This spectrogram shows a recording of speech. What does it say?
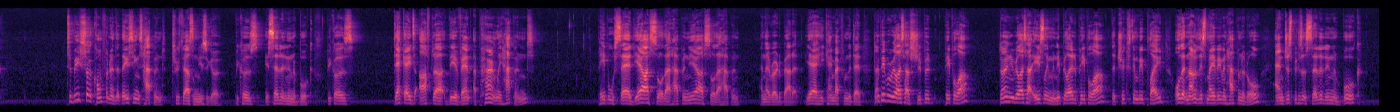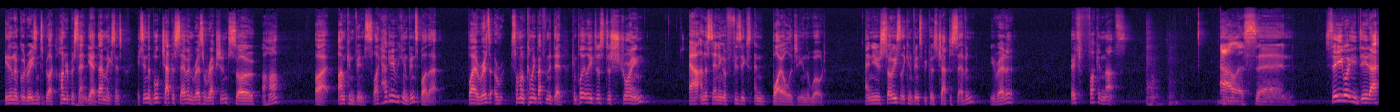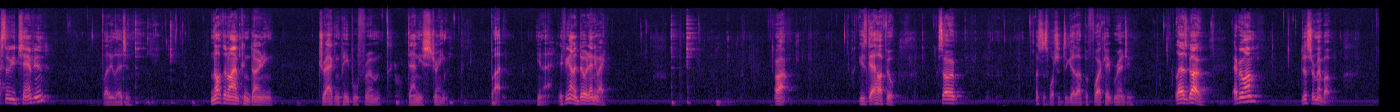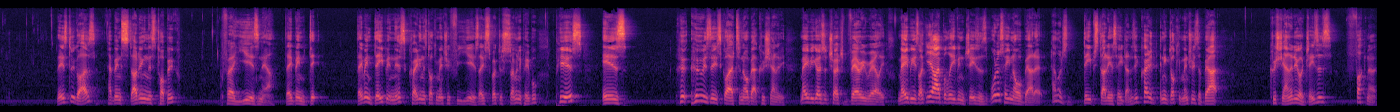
to be so confident that these things happened 2000 years ago because it said it in a book because decades after the event apparently happened people said, Yeah, I saw that happen. Yeah, I saw that happen. And they wrote about it. Yeah, he came back from the dead. Don't people realize how stupid people are? Don't you realize how easily manipulated people are? That tricks can be played? Or that none of this may have even happened at all? And just because it said it in a book isn't a good reason to be like 100%. Yeah, that makes sense. It's in the book, chapter 7, resurrection. So, uh huh. All right, I'm convinced. Like, how can you be convinced by that? By a, res- a someone coming back from the dead, completely just destroying our understanding of physics and biology in the world. And you're so easily convinced because chapter 7, you read it? It's fucking nuts. Allison. See what you did, Axel, you champion? Bloody legend. Not that I am condoning dragging people from Danny's stream, but, you know, if you're going to do it anyway. All right you just get how I feel. So let's just watch it together before I keep ranting. Let's go. Everyone, just remember these two guys have been studying this topic for years now. They've been di- they've been deep in this, creating this documentary for years. They spoke to so many people. Piers is who who is this guy to know about Christianity? Maybe he goes to church very rarely. Maybe he's like, yeah, I believe in Jesus. What does he know about it? How much deep study has he done? Has he created any documentaries about Christianity or Jesus? Fuck no.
